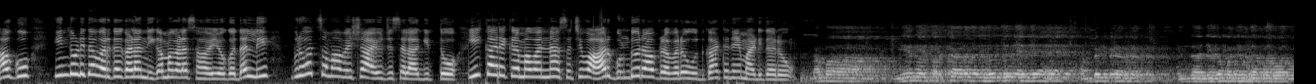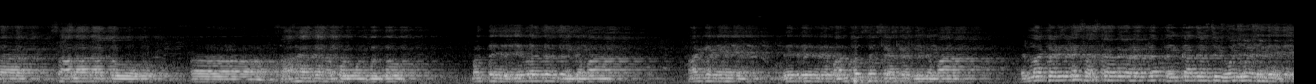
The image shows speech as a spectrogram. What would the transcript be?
ಹಾಗೂ ಹಿಂದುಳಿದ ವರ್ಗಗಳ ನಿಗಮಗಳ ಸಹಯೋಗದಲ್ಲಿ ಬೃಹತ್ ಸಮಾವೇಶ ಆಯೋಜಿಸಲಾಗಿತ್ತು. ಈ ಕಾರ್ಯಕ್ರಮವನ್ನ ಸಚಿವ ಆರ್ ಗುಂಡೂರಾವ್ ರವರು ಉದ್ಘಾಟನೆ ಮಾಡಿದರು. ನಮ್ಮ ಏನು ಸರ್ಕಾರದ ಯೋಜನೆ ಇದೆ ಅಂಬೇಡ್ಕರ್ ನಿಗಮದಿಂದ ಬರುವಂತ ಸಾಲ ಮತ್ತು ಸಹಾಯಧನ ಕೊಡುವಂಥದ್ದು, ಮತ್ತೆ ದೇವರಾಜ ನಿಗಮ, ಹಾಗೆಯೇ ಬೇರೆ ಬೇರೆ ನಮ್ಮ ಅಲ್ಪಸಂಖ್ಯಾತರ ನಿಗಮ, ಎಲ್ಲ ಕಡೆಯಿಂದ ಸರ್ಕಾರಗಳಿಂದ ಬೇಕಾದಷ್ಟು ಯೋಜನೆಗಳಿದೆ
